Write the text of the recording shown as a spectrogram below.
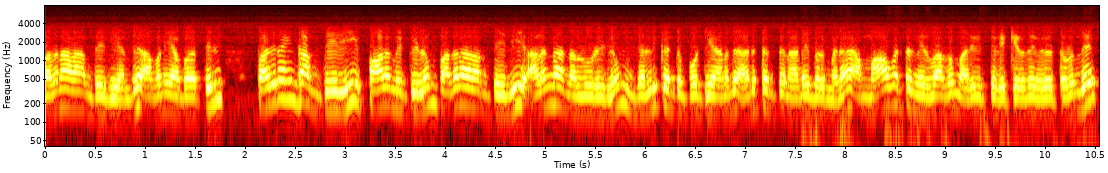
பதினாலாம் தேதி அன்று அவனியாபுரத்தில் பதினைந்தாம் தேதி பாலமேட்டிலும் பதினாறாம் தேதி அலங்காநல்லூரிலும் ஜல்லிக்கட்டு போட்டியானது அடுத்தடுத்து நடைபெறும் என அம்மாவட்ட நிர்வாகம் அறிவித்திருக்கிறது. இதைத் தொடர்ந்து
